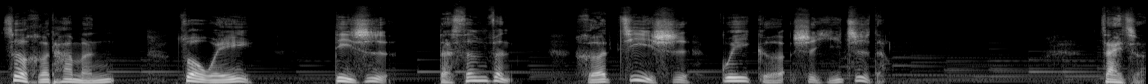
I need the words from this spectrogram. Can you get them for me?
这和他们作为帝释的身份和祭祀规格是一致的。再者，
